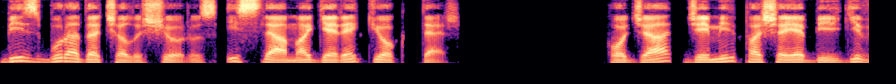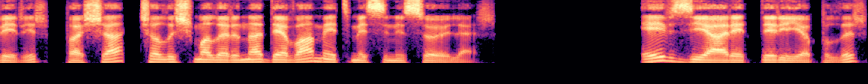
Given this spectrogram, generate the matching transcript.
biz burada çalışıyoruz, İslam'a gerek yok, der. Hoca, Cemil Paşa'ya bilgi verir, paşa, çalışmalarına devam etmesini söyler. Ev ziyaretleri yapılır,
